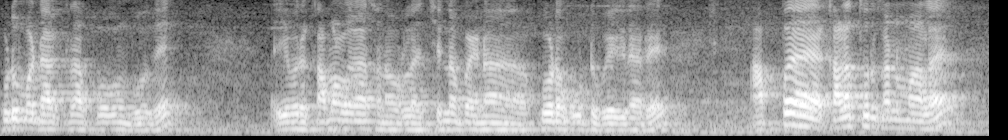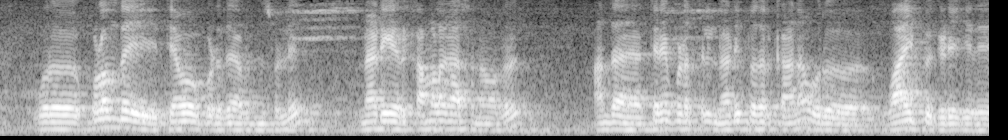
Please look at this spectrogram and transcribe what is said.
குடும்ப டாக்டராக போகும்போது இவர் கமலஹாசன் அவர்களை சின்ன பையனாக கூட கூட்டு போய்கிறாரு அப்போ களத்தூர் கண்மால ஒரு குழந்தை தேவைப்படுது அப்படின்னு சொல்லி நடிகர் கமலஹாசன் அவர்கள் அந்த திரைப்படத்தில் நடிப்பதற்கான ஒரு வாய்ப்பு கிடைக்குது.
